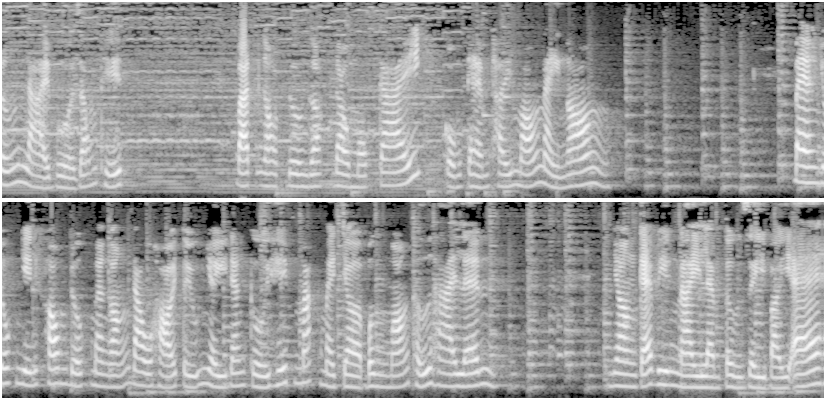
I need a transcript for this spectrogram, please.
trứng lại vừa giống thịt. Bạch Ngọc Đường gật đầu một cái, cũng cảm thấy món này ngon. Bàn dục nhìn không được mà ngẩng đầu hỏi tiểu nhị đang cười hiếp mắt mà chờ bừng món thứ hai lên. Nhân cái viên này làm từ gì vậy à?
